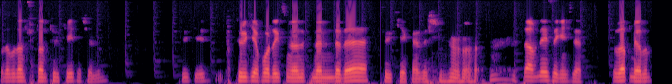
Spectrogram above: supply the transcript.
Burada buradan şuradan Türkiye'yi seçelim. Türkiye, Türkiye Portekiz finali- finalinde de Türkiye kardeşim. tamam neyse gençler. Uzatmayalım.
